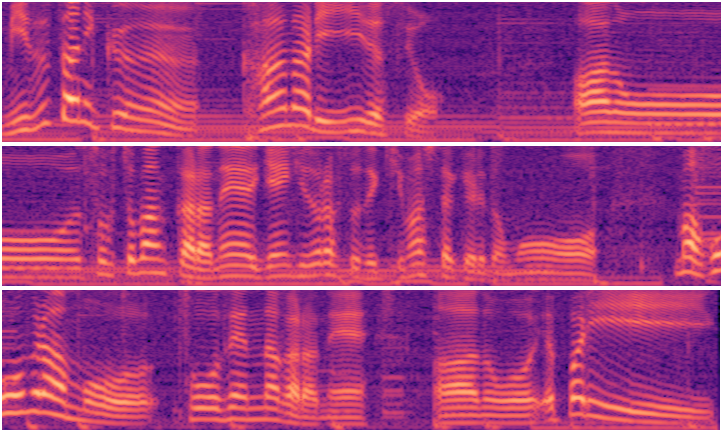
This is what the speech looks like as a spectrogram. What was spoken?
水谷君、かなりいいですよ。あのー、ソフトバンクからね、現役ドラフトで来ましたけれども、まあ、ホームランも当然ながらね、あのー、やっぱり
